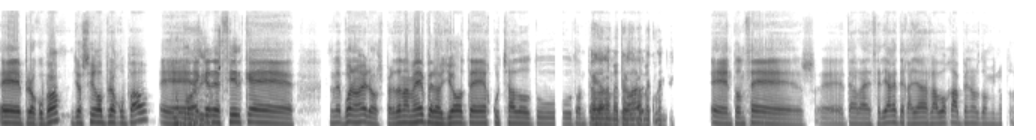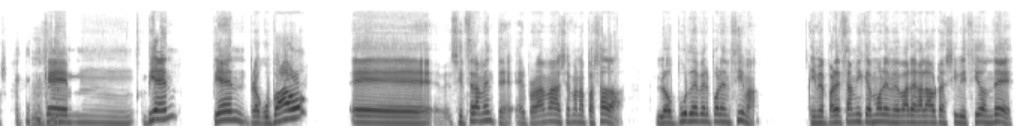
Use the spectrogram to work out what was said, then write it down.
Eh, preocupado, yo sigo preocupado. Eh, hay que decir que, bueno, Eros, perdóname, pero yo te he escuchado tu, tu tontería. Perdóname, habitual. perdóname, Cuente. Eh, entonces, eh, te agradecería que te callaras la boca apenas dos minutos. Que mm, bien, bien, preocupado. Eh, sinceramente, el programa la semana pasada lo pude ver por encima y me parece a mí que More me va a regalar otra exhibición de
